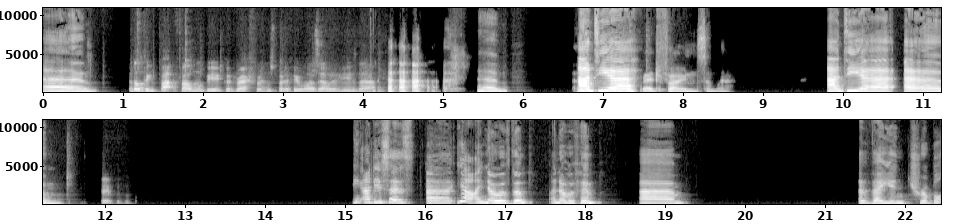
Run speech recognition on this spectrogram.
um, I don't think Batphone would be a good reference, but if it was, I would have used that. um, Adia, Red phone somewhere. Adia, um, Shape of the- I think Adia says, uh, "Yeah, I know of them. I know of him. Um, are they in trouble?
